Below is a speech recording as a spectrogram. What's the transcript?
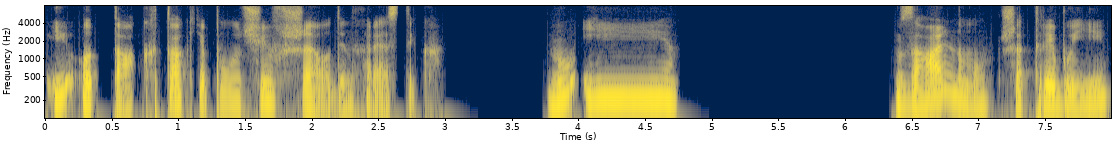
і отак. Так я получив ще один хрестик. Ну і. В загальному ще три бої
